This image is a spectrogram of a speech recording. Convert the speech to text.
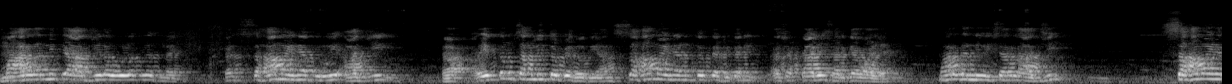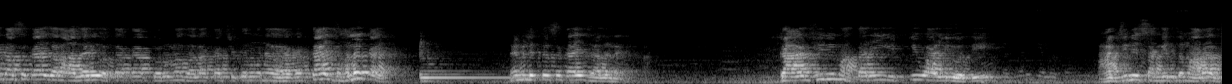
महाराजांनी त्या आजीला ओळखलंच नाही. कारण सहा महिन्यापूर्वी आजी एकदम चांगली तब्येत होती. आणि सहा महिन्यानंतर त्या ठिकाणी अशा काळी सारख्या वाढल्या. महाराजांनी विचारलं आजी सहा महिन्यात असं काय झालं? आजारी होता का? करोना झाला का? चिकनगुन्या झाला का? काय झालं काय? नाही म्हणजे तसं काहीच झालं नाही. काळजीनी म्हातारी इतकी वाढली होती. आजीने सांगितलं महाराज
